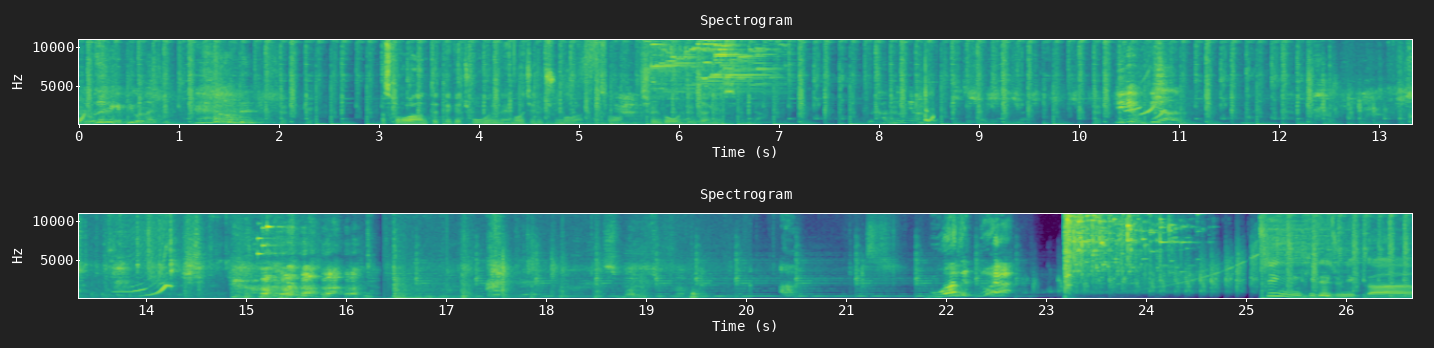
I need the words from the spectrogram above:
오늘 되게 피곤하지? 서로한테 되게 좋은 에너지를 준 것 같아서 즐거운 현장이었습니다. 그 감독님한테 여쭤봐야겠지만 이게 웃기잖아. 뭐 하는 거야? 싱 기대해 주니까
